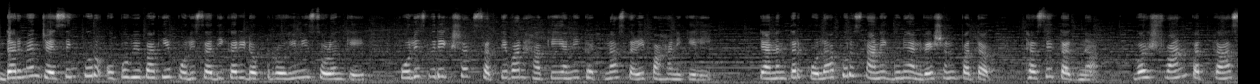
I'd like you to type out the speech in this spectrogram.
दरम्यान जयसिंगपूर उपविभागीय पोलीस अधिकारी डॉक्टर रोहिणी सोळंके पोलीस निरीक्षक सत्यवान हाके यांनी घटनास्थळी पाहणी केली. त्यानंतर कोल्हापूर स्थानिक गुन्हे अन्वेषण पथक ठसे तज्ज्ञ व श्वान पथकास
